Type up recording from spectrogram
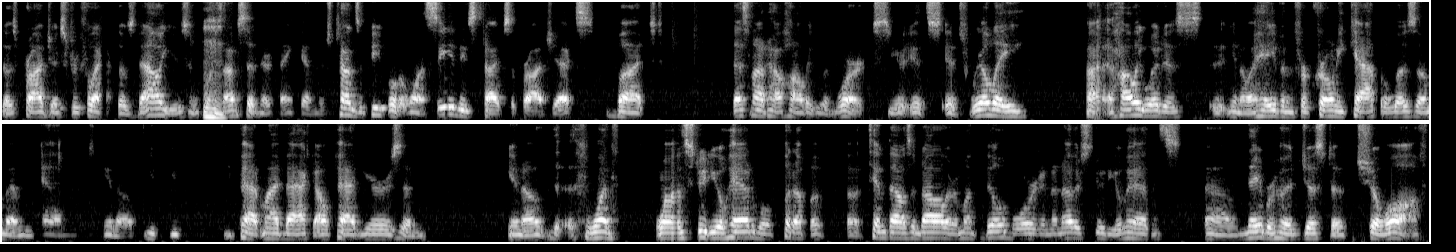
those projects reflect those values. And of course, mm-hmm. I'm sitting there thinking there's tons of people that want to see these types of projects, but that's not how Hollywood works. It's it's really uh, Hollywood is you know a haven for crony capitalism, and and you know you, you, you pat my back, I'll pat yours, and you know the, one one studio head will put up a, a ten thousand dollar a month billboard and another studio head's uh, neighborhood just to show off,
